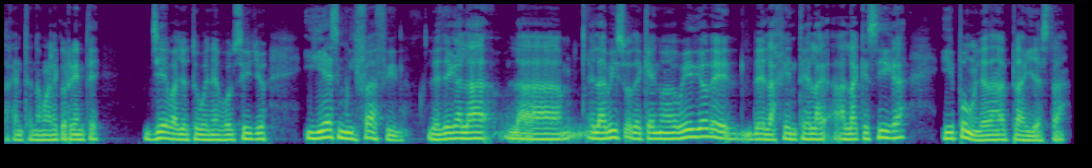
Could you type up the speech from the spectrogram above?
la gente normal y corriente, lleva YouTube en el bolsillo y es muy fácil. Le llega el aviso de que hay nuevo vídeo de, la gente a la, que siga y pum, le dan al play y ya está.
